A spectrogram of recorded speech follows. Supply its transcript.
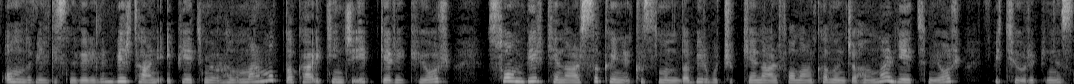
onun da bilgisini verelim. Bir tane ip yetmiyor hanımlar. Mutlaka ikinci ip gerekiyor. Son bir kenar sık iğne kısmında bir buçuk kenar falan kalınca hanımlar yetmiyor. Bitiyor ipiniz.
